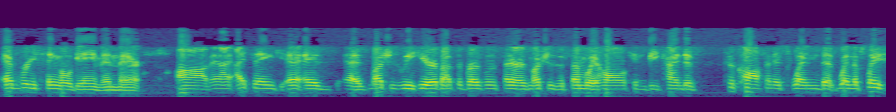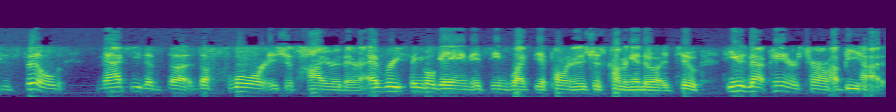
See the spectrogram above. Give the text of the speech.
every single game in there. Um, and I, I think as as much as we hear about the Breslin Center, as much as Assembly Hall can be kind of cacophonous when the when the place is filled, Mackey the, the the floor is just higher there. Every single game, it seems like the opponent is just coming into it to to use Matt Painter's term, a beehive.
